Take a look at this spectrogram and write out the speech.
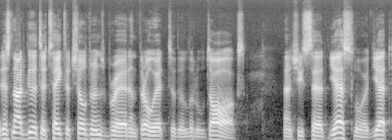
It is not good to take the children's bread and throw it to the little dogs. And she said, Yes, Lord, yet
